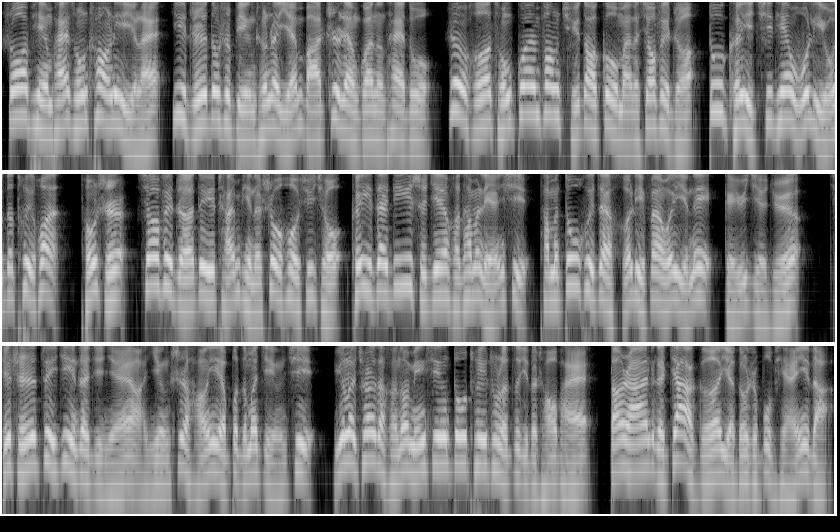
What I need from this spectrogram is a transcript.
说品牌从创立以来一直都是秉承着严把质量关的态度，任何从官方渠道购买的消费者都可以七天无理由的退换。同时，消费者对于产品的售后需求，可以在第一时间和他们联系，他们都会在合理范围以内给予解决。其实最近这几年啊，影视行业不怎么景气，娱乐圈的很多明星都推出了自己的潮牌，当然这个价格也都是不便宜的。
